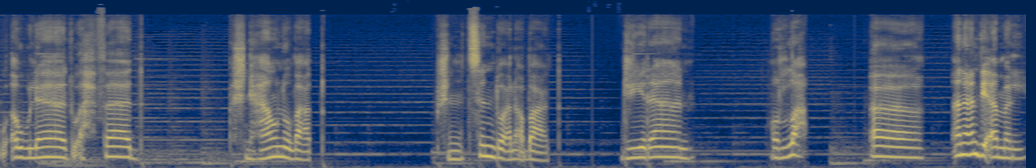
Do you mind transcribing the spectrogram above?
وأولاد وأحفاد. باش نعاونوا بعض باش نتسندوا على بعض. جيران والله آه أنا عندي أمل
